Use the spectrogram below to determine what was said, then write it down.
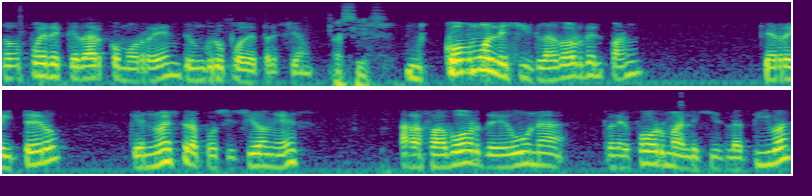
No puede quedar como rehén de un grupo de presión. Así es. Como legislador del PAN, te reitero que nuestra posición es a favor de una reforma legislativa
